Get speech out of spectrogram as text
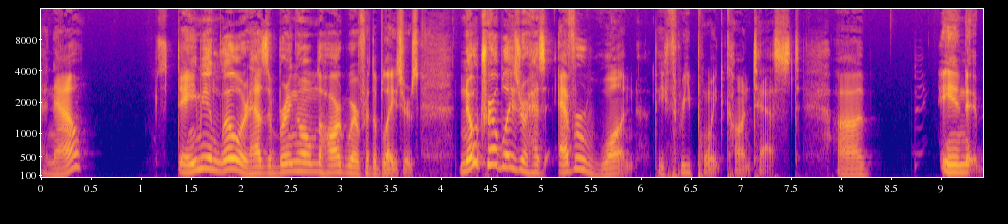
And now Damian Lillard has to bring home the hardware for the Blazers. No Trailblazer has ever won the three point contest. Uh, in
